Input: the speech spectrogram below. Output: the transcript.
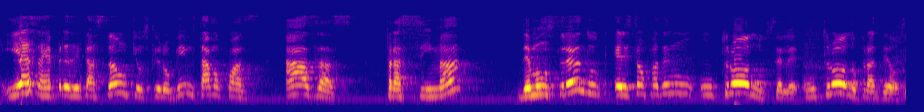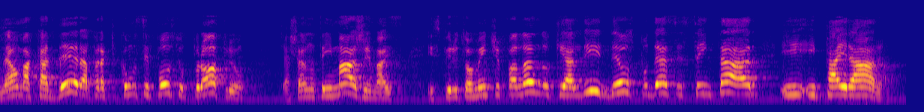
E essa representação que os queruvims estavam com as asas para cima, demonstrando eles estão fazendo um, um trono, um trono para Deus, né? Uma cadeira para que como se fosse o próprio que Hashem não tem imagem, mas espiritualmente falando, que ali Deus pudesse sentar e, e pairar.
